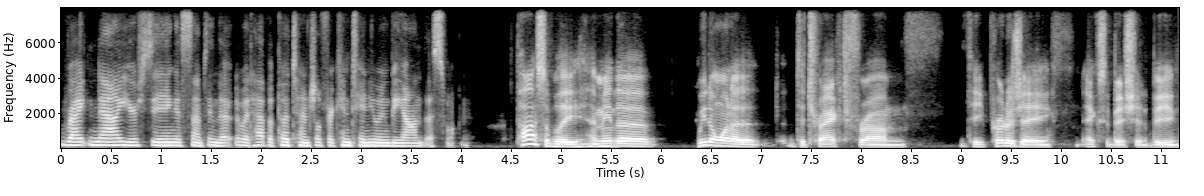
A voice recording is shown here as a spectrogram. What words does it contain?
right now you're seeing as something that would have a potential for continuing beyond this one. Possibly. I mean the we don't want to detract from the protege exhibition. Be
